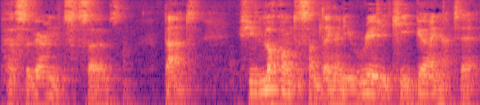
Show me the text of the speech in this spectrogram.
perseverance serves. That if you lock onto something and you really keep going at it,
